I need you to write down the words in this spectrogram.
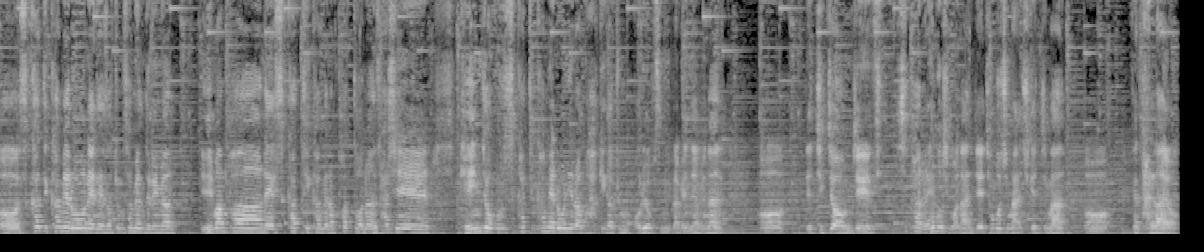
어, 스카티 카메론에 대해서 좀 설명드리면 일반판의 스카티 카메론 퍼터는 사실 개인적으로 스카티 카메론이라고 하기가 좀 어렵습니다. 왜냐면은 어 이제 직접 이제 시- 시파를 해보시거나 이제 쳐보시면 아시겠지만 어 그냥 달라요.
